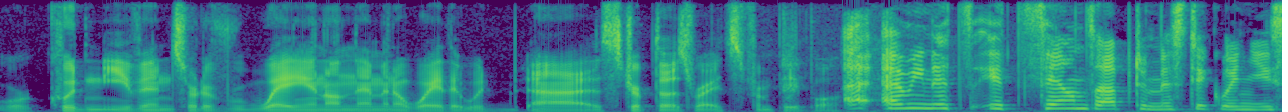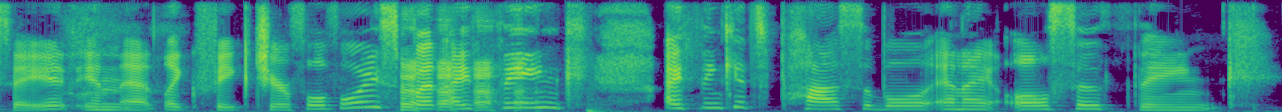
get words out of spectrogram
or couldn't even sort of weigh in on them in a way that would uh, strip those rights from people. I, I mean, it's it sounds optimistic when you say it in that like fake cheerful voice, but I think I think it's possible, and I also think,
